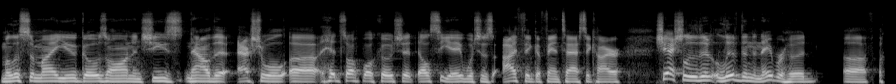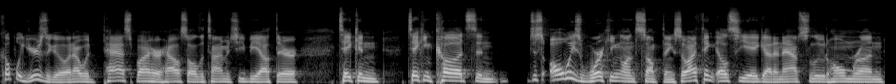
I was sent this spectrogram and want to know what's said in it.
Melissa Mayeux goes on, and she's now the actual uh, head softball coach at LCA, which is, I think, a fantastic hire. She actually lived in the neighborhood uh, a couple years ago, and I would pass by her house all the time, and she'd be out there taking taking cuts and just always working on something. So I think LCA got an absolute home run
